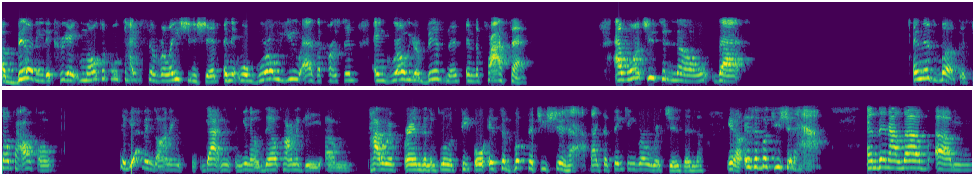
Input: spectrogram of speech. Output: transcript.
ability to create multiple types of relationships and it will grow you as a person and grow your business in the process. I want you to know that in this book, it's so powerful if you haven't gone and gotten, you know, Dale Carnegie, um, How to Win Friends and Influence People, it's a book that you should have, like the Think and Grow Riches, and the, you know, it's a book you should have. And then I love um,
